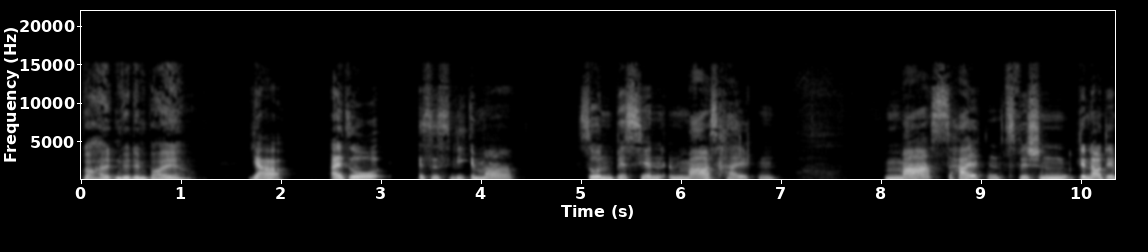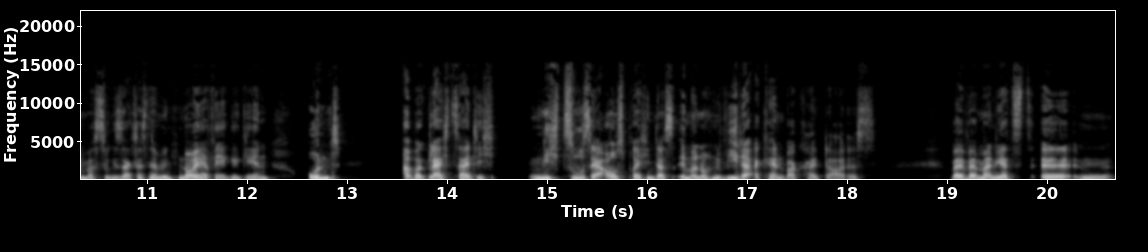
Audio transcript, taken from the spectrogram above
behalten wir den bei? Ja, also es ist wie immer so ein bisschen ein Maß halten. Maß halten zwischen genau dem, was du gesagt hast, nämlich neue Wege gehen und aber gleichzeitig nicht zu sehr ausbrechen, dass immer noch eine Wiedererkennbarkeit da ist. Weil wenn man jetzt äh, ein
